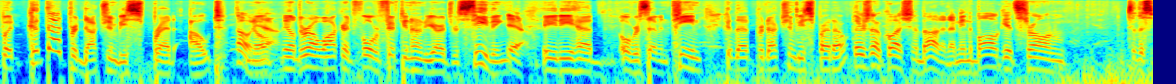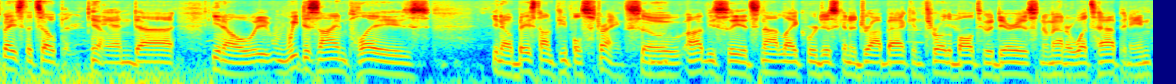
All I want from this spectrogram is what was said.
But could that production be spread out? Oh, you know, yeah. You know, Derel Walker had over 1,500 yards receiving. Yeah. AD had over 17. Could that production be spread out? There's no question about it. I mean, the ball gets thrown to the space that's open. Yeah. And, uh, you know, we design plays. You know, based on people's strengths. So Mm-hmm. obviously, it's not like we're just going to drop back and throw the ball to a Darius no matter what's happening.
